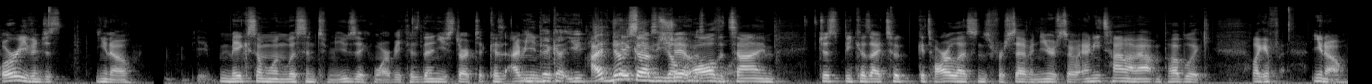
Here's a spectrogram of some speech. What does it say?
or even just you know make someone listen to music more because then you start to because I mean pick up- you- I you pick up you shit all the time just because I took guitar lessons for seven years. So anytime I'm out in public, like if you know,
